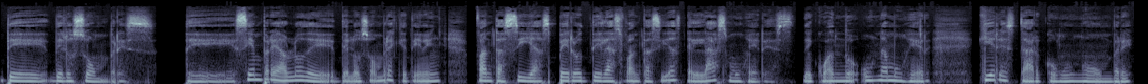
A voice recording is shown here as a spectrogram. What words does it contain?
de, de los hombres, siempre hablo de, de, los hombres que tienen fantasías, pero de las fantasías de las mujeres, de cuando una mujer quiere estar con un hombre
